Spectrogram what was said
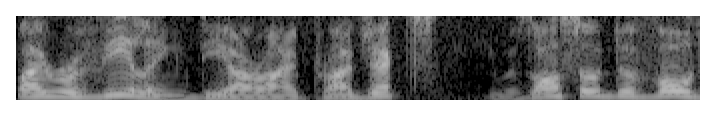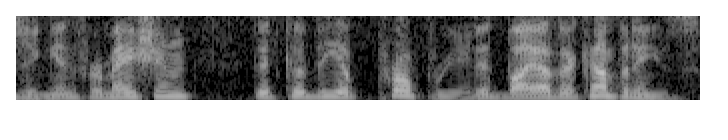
By revealing DRI projects, he was also divulging information that could be appropriated by other companies.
